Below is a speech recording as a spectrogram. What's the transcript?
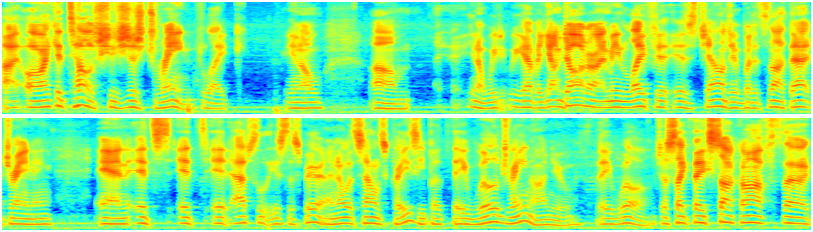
I or I could tell she's just drained. Like, you know, um, you know, we we have a young daughter. I mean, life is challenging, but it's not that draining. And it's it it absolutely is the spirit. I know it sounds crazy, but they will drain on you. They will, just like they suck off the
